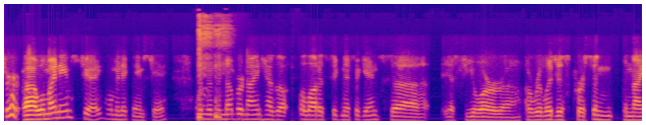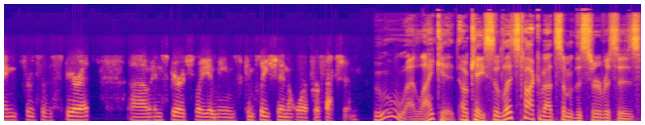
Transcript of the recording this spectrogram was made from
Sure. Uh, well, my name's Jay. Well, my nickname's Jay. And then the number nine has a, a lot of significance. Uh, if you're uh, a religious person, the nine fruits of the Spirit, uh, and spiritually it means completion or perfection. Ooh, I like it. Okay, so let's talk about some of the services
